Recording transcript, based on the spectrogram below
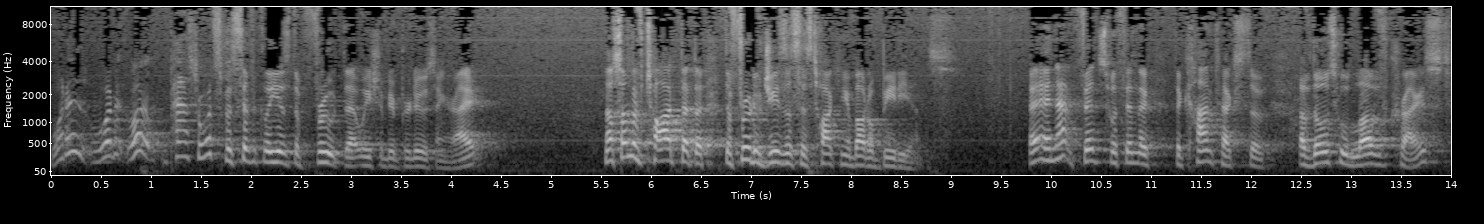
what is, what, what, Pastor, what specifically is the fruit that we should be producing, right? Now, some have taught that the, the fruit of Jesus is talking about obedience. And that fits within the, the context of, of those who love Christ.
